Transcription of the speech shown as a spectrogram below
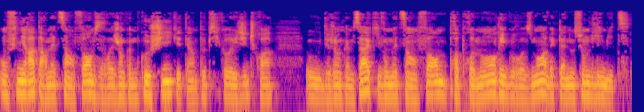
on finira par mettre ça en forme, ce sera des gens comme Cauchy, qui était un peu psychorigide, je crois, ou des gens comme ça, qui vont mettre ça en forme proprement, rigoureusement, avec la notion de limite.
